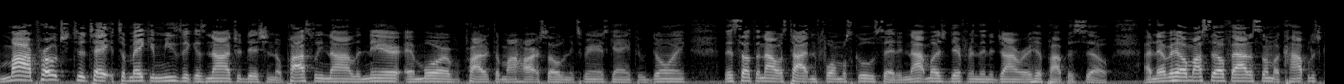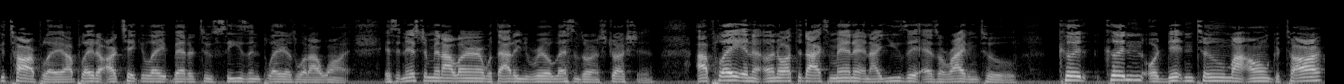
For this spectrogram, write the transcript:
my approach to take to making music is non-traditional possibly non-linear and more of a product of my heart soul and experience gained through doing than something i was taught in formal school setting. Not much different than the genre of hip-hop itself. I never held myself out as some accomplished guitar player. I play to articulate better to seasoned players what i want. It's an instrument i learned without any real lessons or instruction i play in an unorthodox manner and i use it as a writing tool. Could couldn't or didn't tune my own guitar?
